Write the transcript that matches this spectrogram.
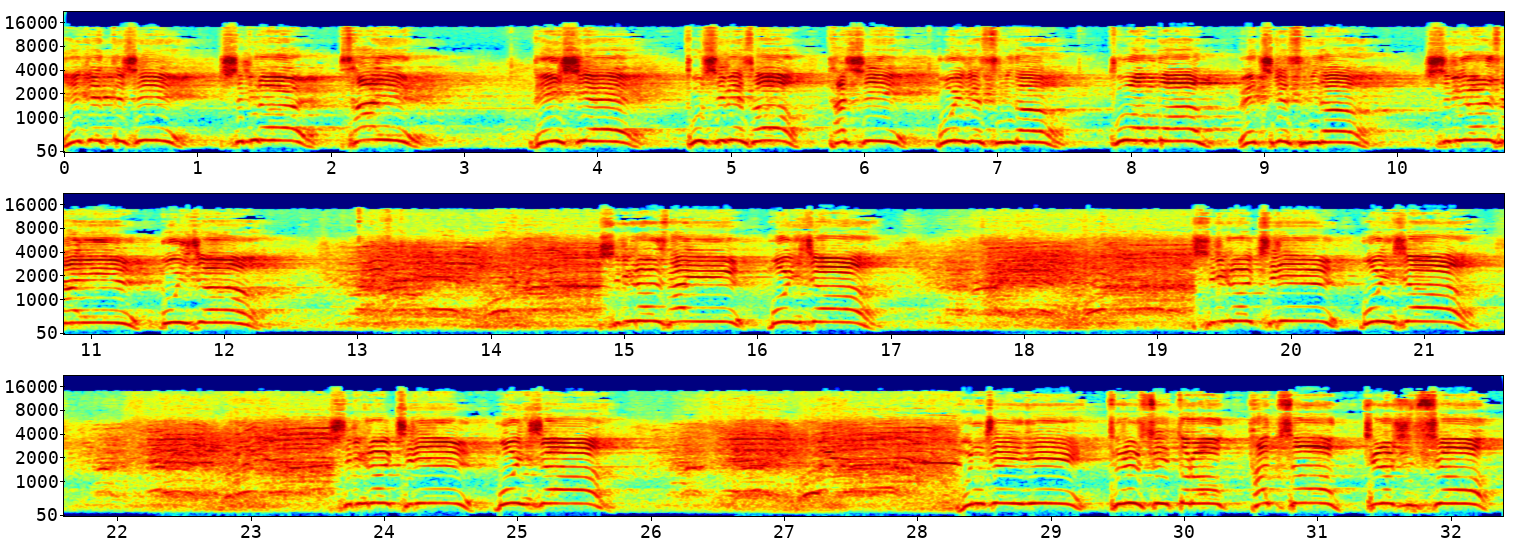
얘기했듯이 11월 4일 4시에 도심에서 다시 모이겠습니다. 구원번 외치겠습니다. 11월 4일 모이자! 11월 4일 모이자! 11월 7일 모이자! 11월 7일 모이자! Еще!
